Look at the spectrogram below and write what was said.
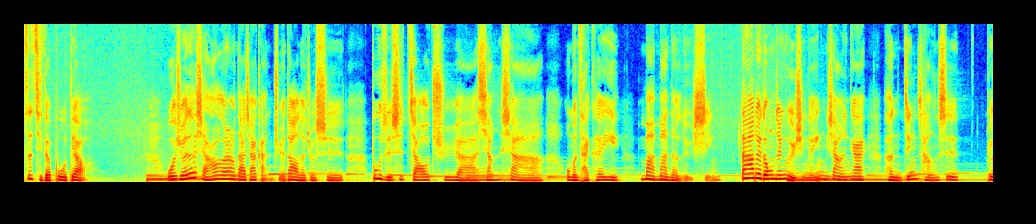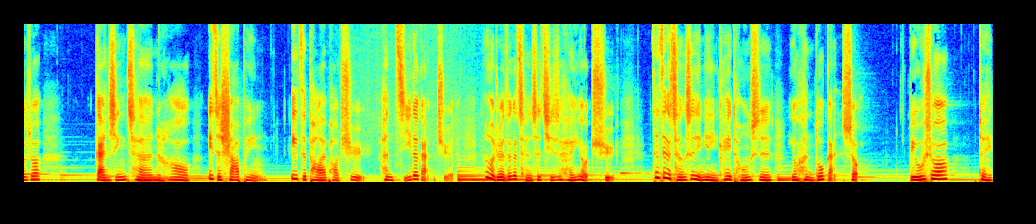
自己的步调。我觉得想要让大家感觉到的就是，不只是郊区啊、乡下啊，我们才可以慢慢的旅行。大家对东京旅行的印象应该很经常是，比如说赶行程，然后一直 shopping，一直跑来跑去。很急的感觉，但我觉得这个城市其实很有趣。在这个城市里面，你可以同时有很多感受。比如说，对，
